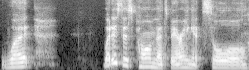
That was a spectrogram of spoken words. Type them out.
what what is this poem that's bearing its soul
